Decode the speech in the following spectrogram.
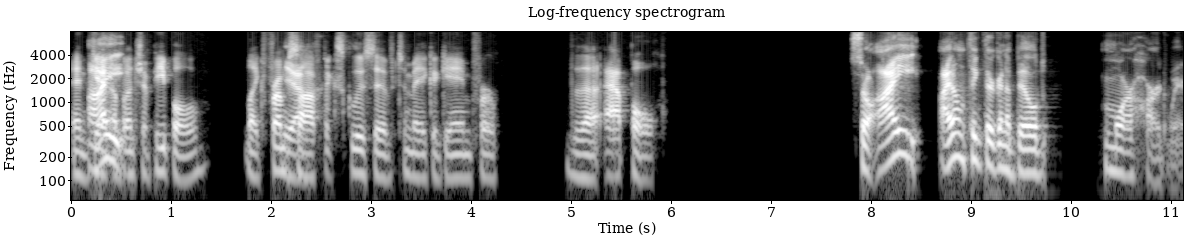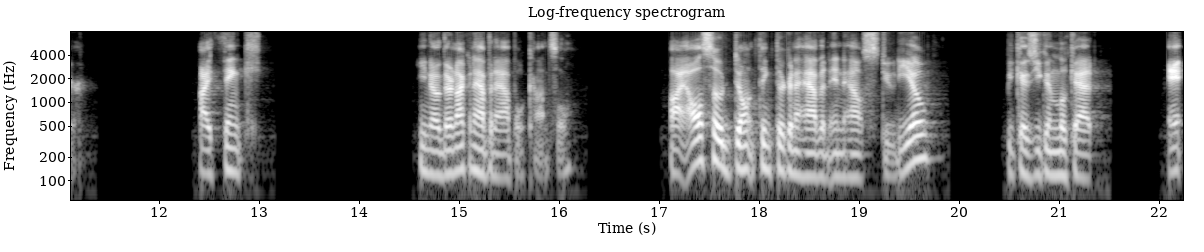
and get a I- bunch of people like FromSoft Yeah. exclusive to make a game for the Apple. So I I don't think they're going to build more hardware. I think you know, they're not going to have an Apple console. I also don't think they're going to have an in-house studio because you can look at A-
